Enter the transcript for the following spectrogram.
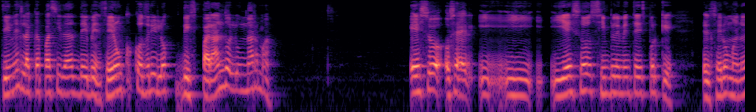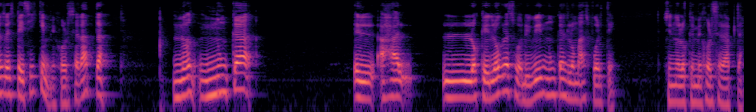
Tienes la capacidad de vencer a un cocodrilo disparándole un arma. eso, o sea, y, y, eso simplemente es porque el ser humano es la especie que mejor se adapta. No, nunca el, lo que logra sobrevivir nunca es lo más fuerte, sino lo que mejor se adapta.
